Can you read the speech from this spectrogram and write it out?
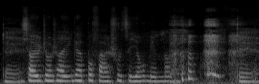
对。小宇宙上应该不乏数字游民吧？对。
